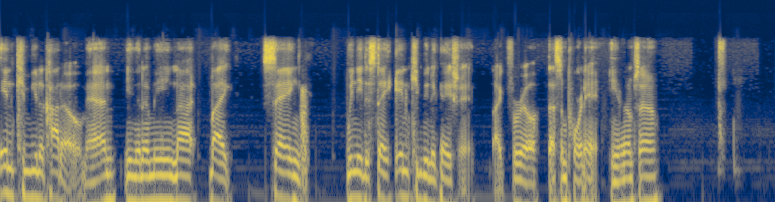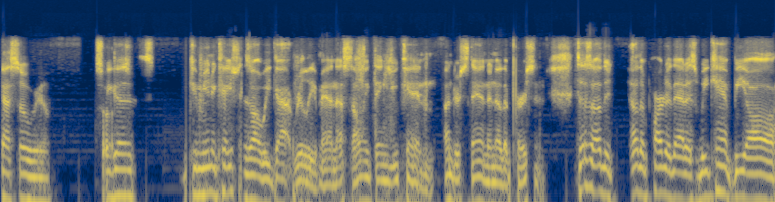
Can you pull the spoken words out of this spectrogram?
incommunicado, man. You know what I mean? Not like saying we need to stay in communication. Like for real. That's important. You know what I'm saying? That's so real. So because communication is all we got really man. That's the only thing you can understand another person. Just other other part of that is we can't be all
